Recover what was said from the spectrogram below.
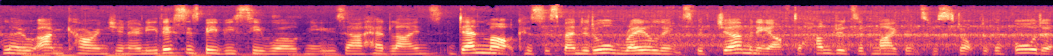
Hello, I'm Karen Giannoni. This is BBC World News. Our headlines Denmark has suspended all rail links with Germany after hundreds of migrants were stopped at the border.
